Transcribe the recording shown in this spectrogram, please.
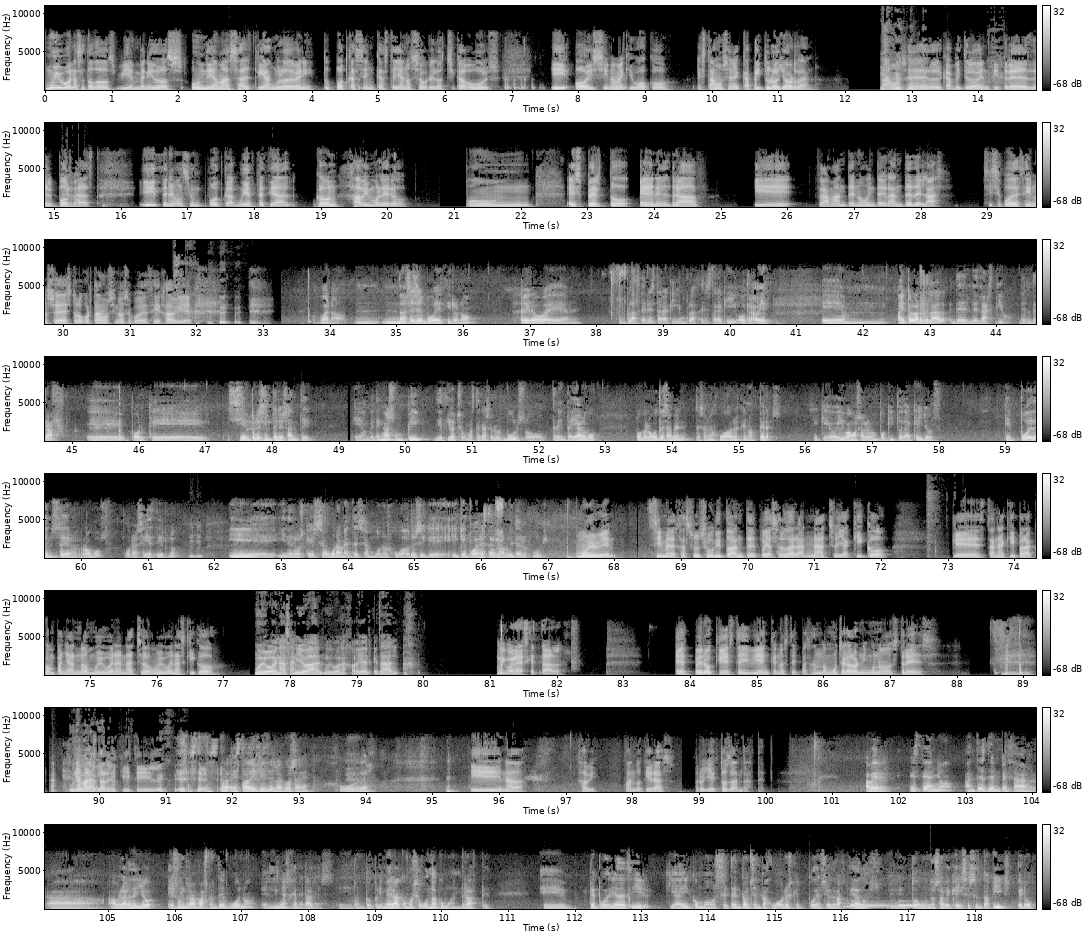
Muy buenas a todos, bienvenidos un día más al Triángulo de Benny, tu podcast en castellano sobre los Chicago Bulls. Y hoy, si no me equivoco, estamos en el capítulo Jordan. Estamos en el capítulo 23 del podcast. Y tenemos un podcast muy especial con Javi Molero, un experto en el draft y flamante nuevo integrante de LAS. Si se puede decir, no sé, esto lo cortamos, si no se puede decir, Javi, ¿eh? Bueno, mm, no sé si se puede decir o no, pero eh, un placer estar aquí, un placer estar aquí otra vez. Eh, hay que hablar de la, de, del draft, eh, porque siempre es interesante, eh, aunque tengas un pick 18, como en este caso los Bulls, o 30 y algo, porque luego te saben, te salen jugadores que no esperas. Así que hoy vamos a hablar un poquito de aquellos que pueden ser robos, por así decirlo, y, eh, y de los que seguramente sean buenos jugadores y que, y que puedan estar en la órbita de los Bulls. Muy bien. Si me dejas un segundito antes, voy a saludar a Nacho y a Kiko, que están aquí para acompañarnos. Muy buenas, Nacho. Muy buenas, Kiko. Muy buenas, Aníbal. Muy buenas, Javier. ¿Qué tal? Muy buenas, ¿qué tal? Espero que estéis bien, que no estéis pasando mucha calor ninguno de los tres. Una que va a estar maravilla. difícil. Está, está difícil la cosa, ¿eh? Joder. y nada, Javi, cuando quieras, proyectos de Undrafted. A ver, este año, antes de empezar a hablar de ello, es un draft bastante bueno en líneas generales, eh, tanto primera como segunda como undrafted. Eh, te podría decir que hay como 70-80 jugadores que pueden ser drafteados. Eh, todo el mundo sabe que hay 60 picks, pero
